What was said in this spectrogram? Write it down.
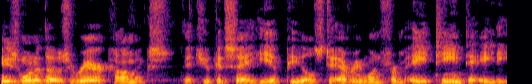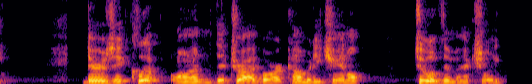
He's one of those rare comics that you could say he appeals to everyone from 18 to 80. There's a clip on the Dry Bar Comedy Channel, two of them actually.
